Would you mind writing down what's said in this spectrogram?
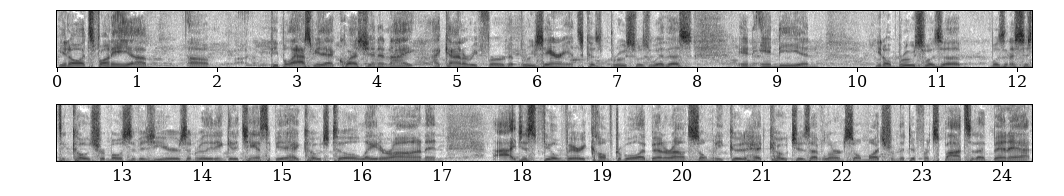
You know, it's funny. Uh, um, people ask me that question, and I I kind of refer to Bruce Arians because Bruce was with us in Indy, and you know Bruce was a was an assistant coach for most of his years and really didn't get a chance to be a head coach till later on. And I just feel very comfortable. I've been around so many good head coaches. I've learned so much from the different spots that I've been at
